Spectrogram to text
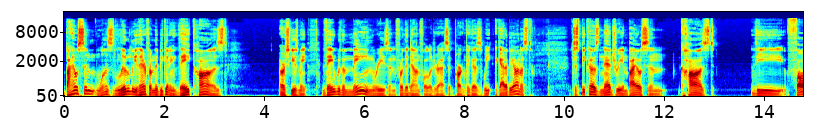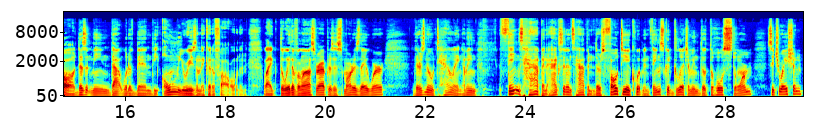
Biosyn was literally there from the beginning. They caused or excuse me, they were the main reason for the downfall of Jurassic Park because we I got to be honest, just because Nedry and Biosyn caused the fall doesn't mean that would have been the only reason they could have fallen. Like the way the Velociraptors, as smart as they were, there's no telling. I mean, things happen, accidents happen. There's faulty equipment, things could glitch. I mean, the the whole storm situation.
